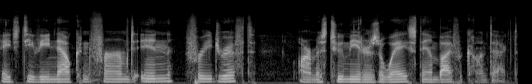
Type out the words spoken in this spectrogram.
HTV now confirmed in free drift. Arm is two meters away. Stand by for contact.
